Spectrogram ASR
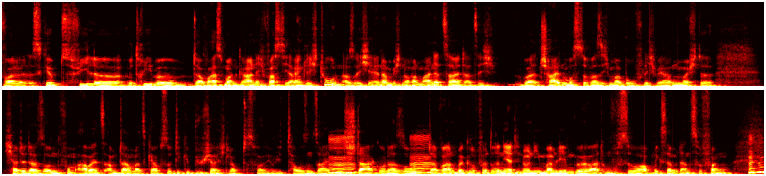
weil es gibt viele Betriebe, da weiß man gar nicht, was die eigentlich tun. Also ich erinnere mich noch an meine Zeit, als ich über entscheiden musste, was ich mal beruflich werden möchte. Ich hatte da so ein, vom Arbeitsamt damals gab es so dicke Bücher, ich glaube, das waren irgendwie 1000 Seiten mhm. stark oder so. Mhm. Da waren Begriffe drin, die hatte ich noch nie in meinem Leben gehört und wusste überhaupt nichts damit anzufangen. Mhm.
